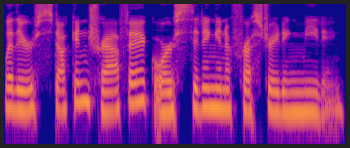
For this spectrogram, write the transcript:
whether you're stuck in traffic or sitting in a frustrating meeting.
